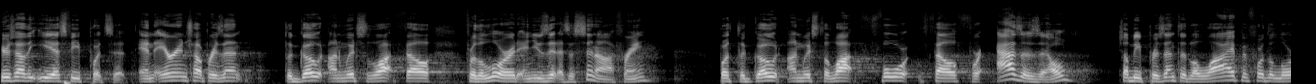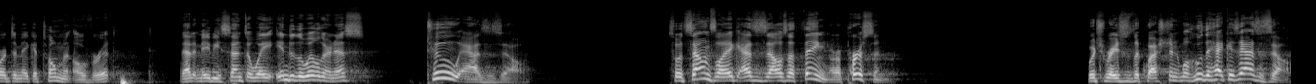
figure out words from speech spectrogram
Here's how the ESV puts it And Aaron shall present the goat on which the lot fell for the Lord and use it as a sin offering. But the goat on which the lot for, fell for Azazel shall be presented alive before the Lord to make atonement over it, that it may be sent away into the wilderness to Azazel. So it sounds like Azazel is a thing or a person, which raises the question well, who the heck is Azazel?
